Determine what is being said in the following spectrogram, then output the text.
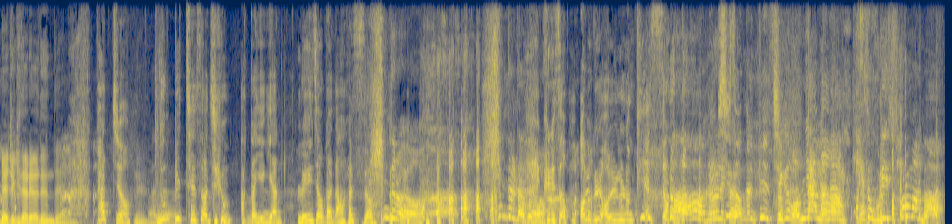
매주 기다려야 되는데. 봤죠? 네. 맞아요. 눈빛에서 지금 아까 얘기한 레이저가 나왔어. 힘들어요. 힘들다고요. 그래서 얼굴 얼굴은 피했어. 아, 그러니까요. 시선을 피했어. 지금 언니랑 나는 계속 우리 서로만 봐.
